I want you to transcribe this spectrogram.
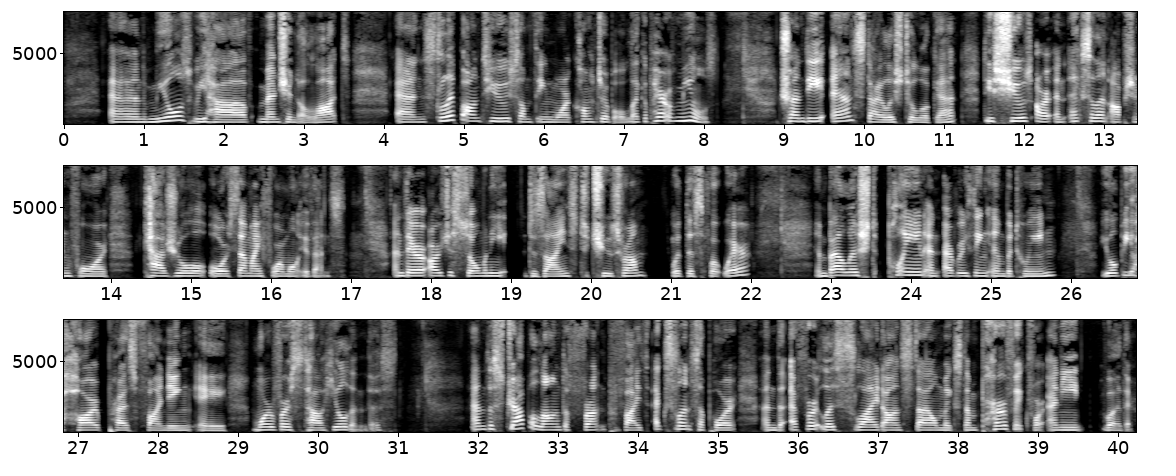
And mules we have mentioned a lot and slip onto something more comfortable like a pair of mules trendy and stylish to look at, these shoes are an excellent option for casual or semi formal events. And there are just so many designs to choose from with this footwear. Embellished, plain, and everything in between. You'll be hard pressed finding a more versatile heel than this and the strap along the front provides excellent support and the effortless slide-on style makes them perfect for any weather.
